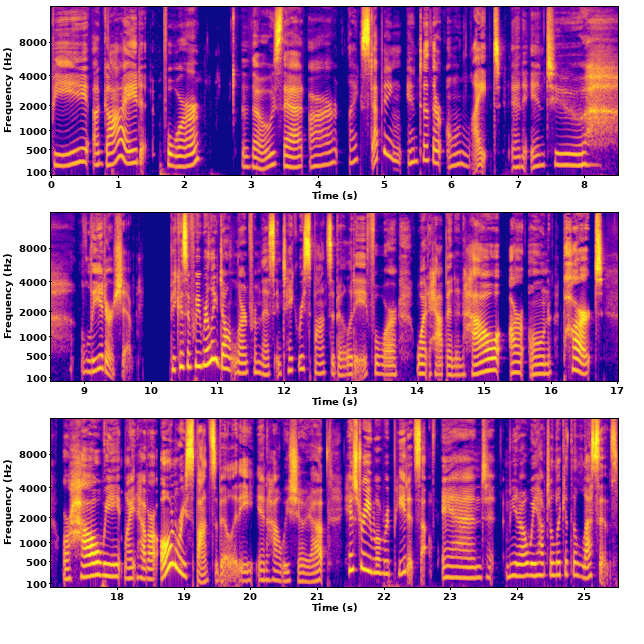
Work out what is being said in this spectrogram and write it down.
be a guide for those that are like stepping into their own light and into leadership. Because if we really don't learn from this and take responsibility for what happened and how our own part or how we might have our own responsibility in how we showed up, history will repeat itself. And, you know, we have to look at the lessons.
